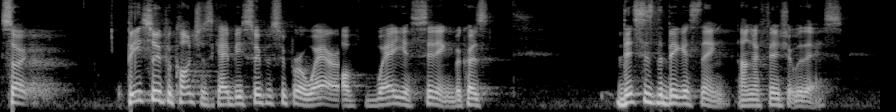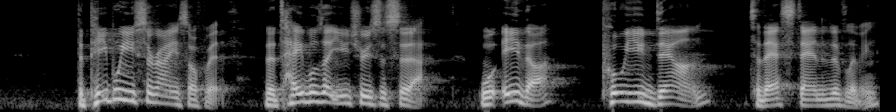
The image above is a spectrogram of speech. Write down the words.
So, be super conscious, okay? Be super, super aware of where you're sitting because this is the biggest thing. I'm going to finish it with this. The people you surround yourself with, the tables that you choose to sit at, will either pull you down to their standard of living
